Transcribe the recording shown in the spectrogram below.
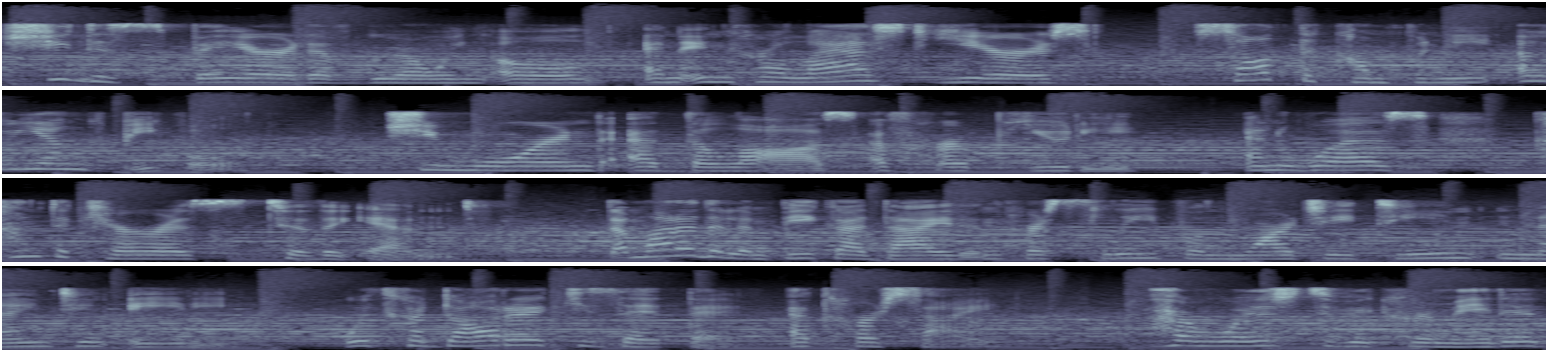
She despaired of growing old and in her last years sought the company of young people. She mourned at the loss of her beauty and was cantankerous to the end. Tamara de Lempicka died in her sleep on March 18, 1980, with her daughter Kizette at her side. Her wish to be cremated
